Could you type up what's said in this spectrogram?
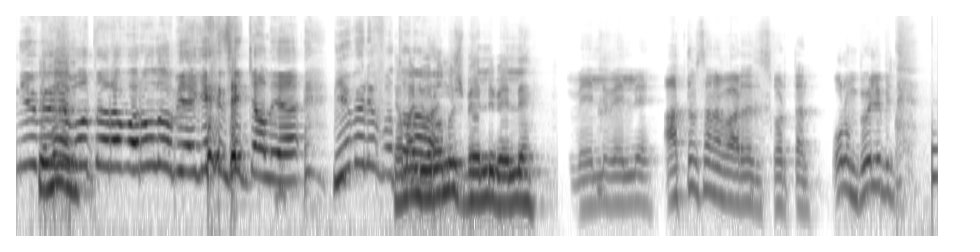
Niye böyle Kemal. fotoğraf var oğlum ya gerizekalı ya. Niye böyle fotoğraf Kemal var? yorulmuş belli belli. belli belli. Attım sana bu arada Discord'dan. Oğlum böyle bir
